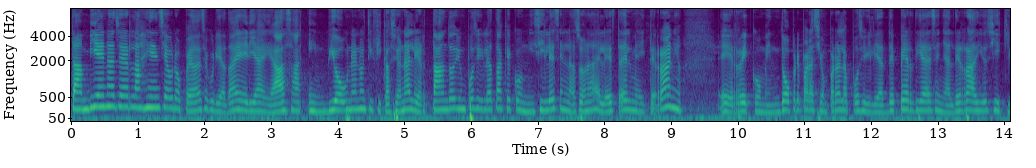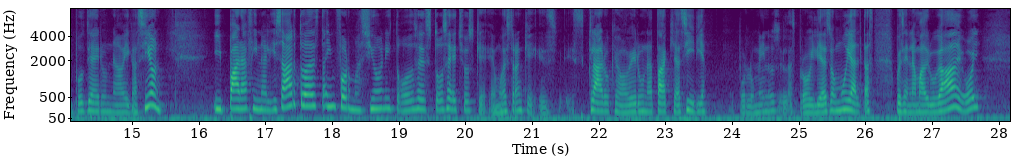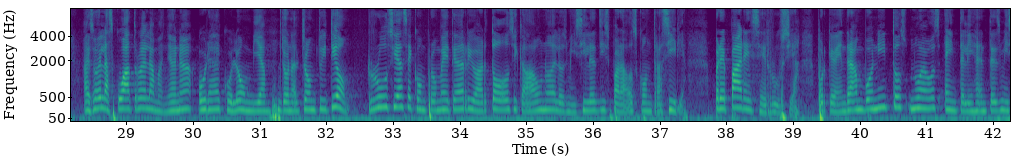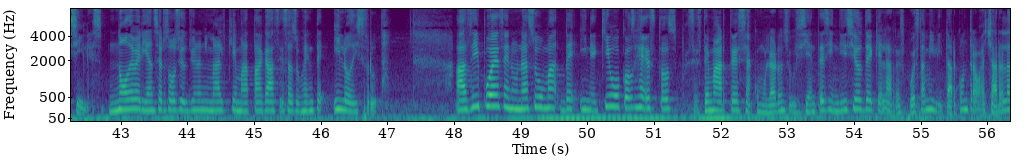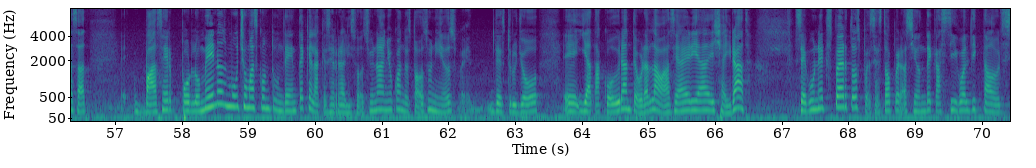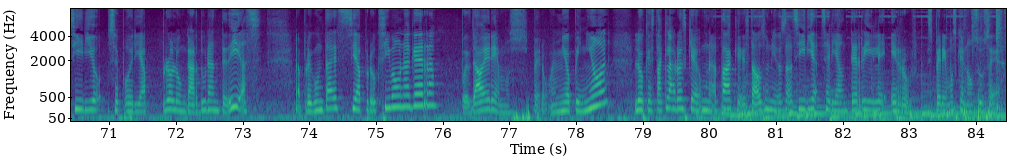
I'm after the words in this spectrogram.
También ayer la Agencia Europea de Seguridad Aérea, EASA, envió una notificación alertando de un posible ataque con misiles en la zona del este del Mediterráneo. Eh, recomendó preparación para la posibilidad de pérdida de señal de radios y equipos de aeronavegación. Y para finalizar toda esta información y todos estos hechos que demuestran que es, claro que va a haber un ataque a Siria, por lo menos las probabilidades son muy altas, pues en la madrugada de hoy a eso de las 4 de la mañana, hora de Colombia, Donald Trump tuiteó, Rusia se compromete a derribar todos y cada uno de los misiles disparados contra Siria. Prepárese Rusia, porque vendrán bonitos, nuevos e inteligentes misiles. No deberían ser socios de un animal que mata gases a su gente y lo disfruta. Así pues, en una suma de inequívocos gestos, pues este martes se acumularon suficientes indicios de que la respuesta militar contra Bashar al-Assad eh, va a ser por lo menos mucho más contundente que la que se realizó hace un año cuando Estados Unidos eh, destruyó eh, y atacó durante horas la base aérea de Shairat. Según expertos, pues esta operación de castigo al dictador sirio se podría prolongar durante días. La pregunta es si aproxima una guerra pues ya veremos. Pero en mi opinión, lo que está claro es que un ataque de Estados Unidos a Siria sería un terrible error. Esperemos que no suceda.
